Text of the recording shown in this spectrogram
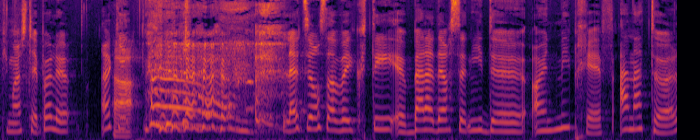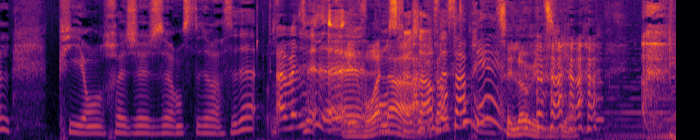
Puis moi, j'étais pas là. OK. Ah. Là-dessus, on s'en va écouter euh, Baladeur Sony de un de mes prefs, Anatole. Puis on, re, je, je- on se Ah, euh, Et voilà. On se rejase de ça après. C'est là où il dit bien.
